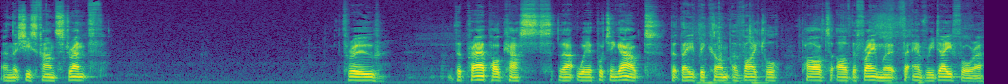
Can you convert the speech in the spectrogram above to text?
And that she's found strength through the prayer podcasts that we're putting out that they've become a vital part of the framework for every day for her.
